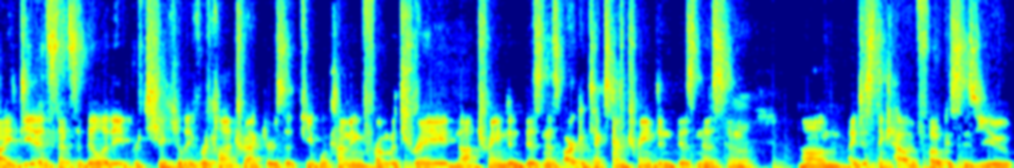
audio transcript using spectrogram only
idea and sensibility, particularly for contractors, of people coming from a trade, not trained in business. Architects aren't trained in business, mm-hmm. and um, I just think how it focuses you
